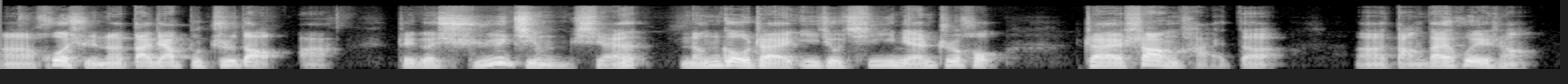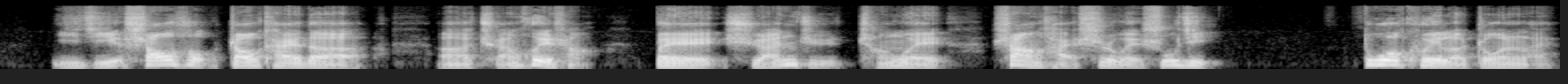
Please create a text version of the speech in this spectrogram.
啊，或许呢，大家不知道啊，这个徐景贤能够在一九七一年之后，在上海的啊党代会上，以及稍后召开的呃全会上被选举成为上海市委书记，多亏了周恩来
